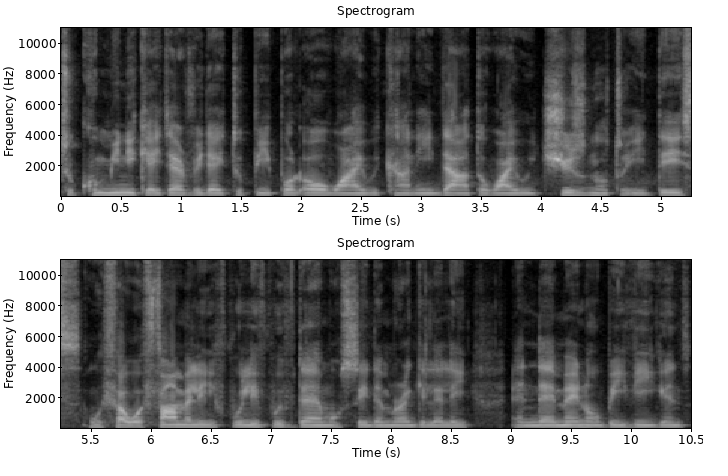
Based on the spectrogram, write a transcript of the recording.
to communicate every day to people or oh, why we can't eat that or why we choose not to eat this with our family if we live with them or see them regularly and they may not be vegans.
